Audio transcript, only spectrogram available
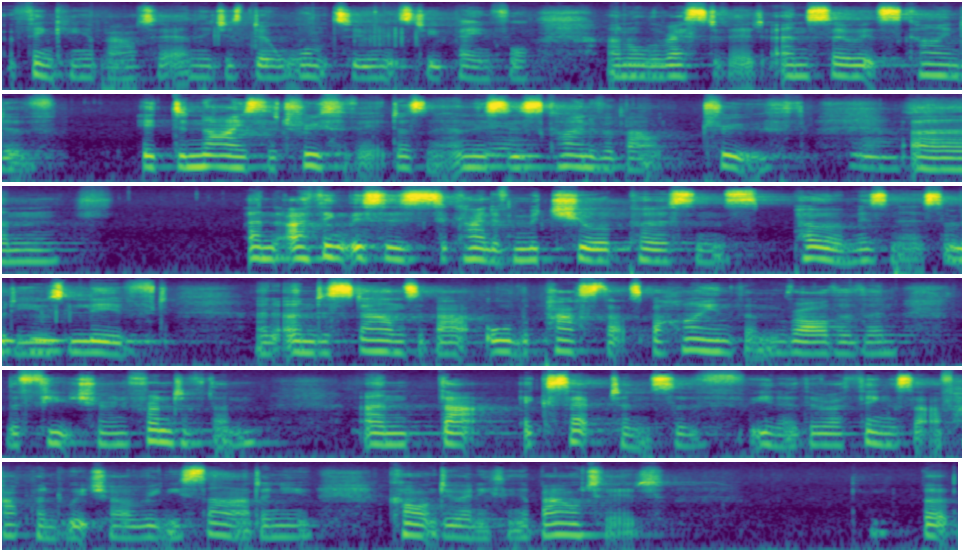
thinking about it and they just don't want to and it's too painful and all the rest of it. And so it's kind of it denies the truth of it, doesn't it? And this yeah. is kind of about truth. Yes. Um, and I think this is a kind of mature person's poem, isn't it? Somebody mm-hmm. who's lived and understands about all the past that's behind them rather than the future in front of them. And that acceptance of, you know, there are things that have happened which are really sad and you can't do anything about it. But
